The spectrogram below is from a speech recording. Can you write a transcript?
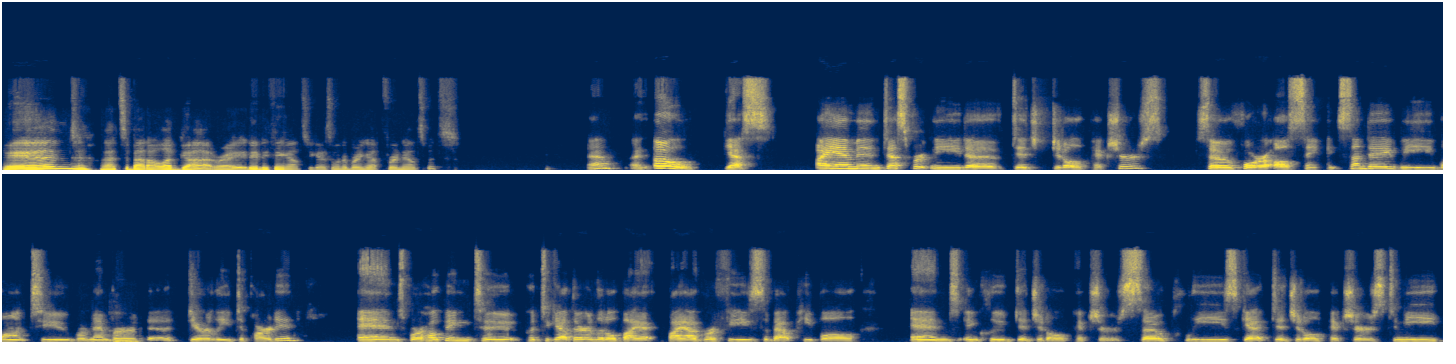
And that's about all I've got, right? Anything else you guys want to bring up for announcements? Yeah. I, oh, yes. I am in desperate need of digital pictures. So for All Saints Sunday, we want to remember mm. the dearly departed. And we're hoping to put together little bio- biographies about people and include digital pictures. So please get digital pictures to me,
